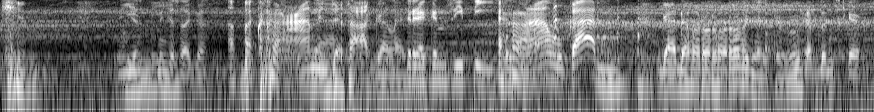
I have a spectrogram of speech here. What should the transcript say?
game Ninja, Ninja Saga. Bukan Ninja Saga lah itu. Dragon City. Ah, bukan. Gak ada horor-horornya itu. Gardenscape.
